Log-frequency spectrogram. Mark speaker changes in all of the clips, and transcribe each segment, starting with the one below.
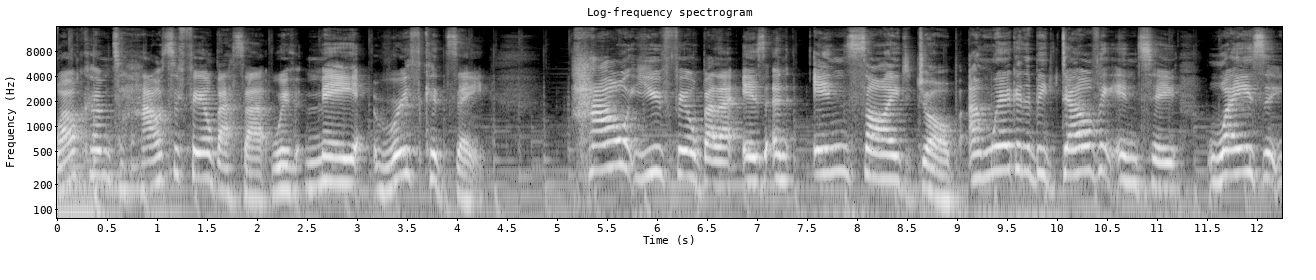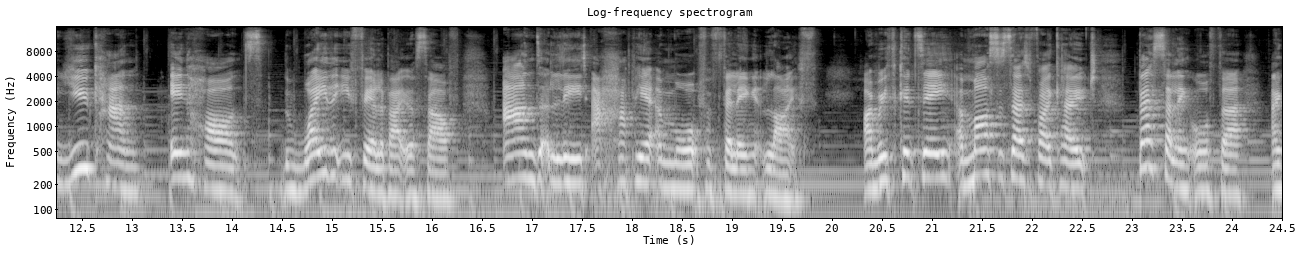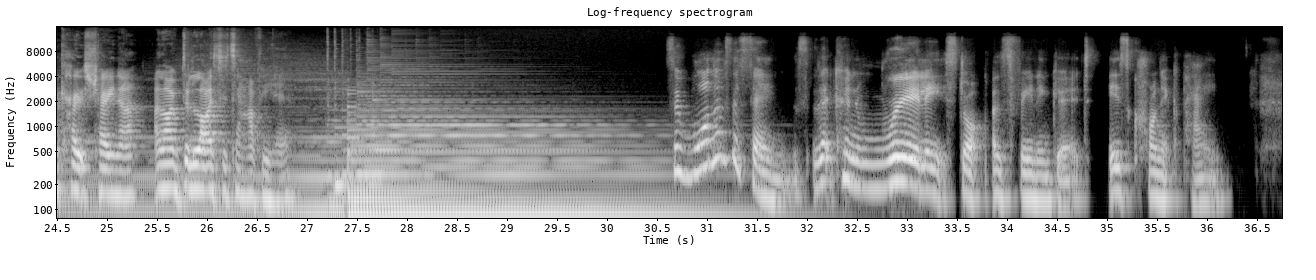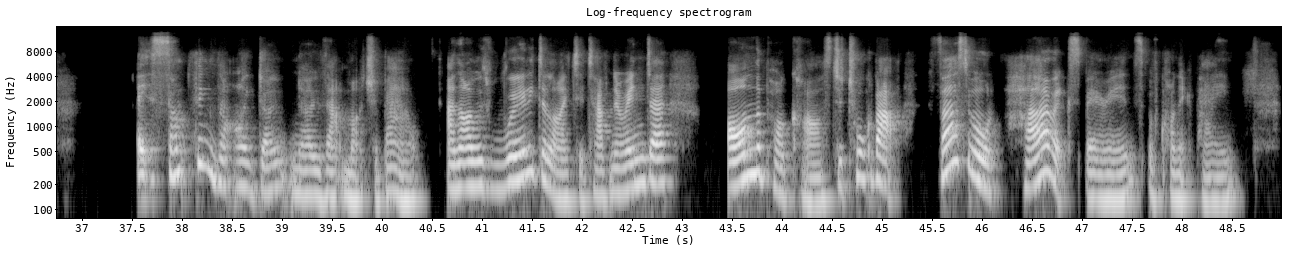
Speaker 1: Welcome to How to Feel Better with me, Ruth Kudzi. How you feel better is an inside job, and we're going to be delving into ways that you can enhance the way that you feel about yourself and lead a happier and more fulfilling life. I'm Ruth Kudzi, a master certified coach, best selling author, and coach trainer, and I'm delighted to have you here. So, one of the things that can really stop us feeling good is chronic pain. It's something that I don't know that much about. And I was really delighted to have Narinder on the podcast to talk about, first of all, her experience of chronic pain,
